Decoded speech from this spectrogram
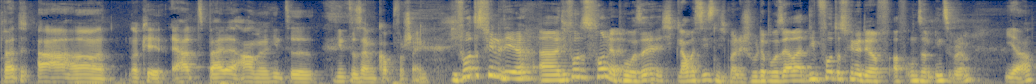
Breite, ah, ah, okay. Er hat beide Arme hinter, hinter seinem Kopf wahrscheinlich. Die Fotos findet ihr, äh, die Fotos von der Pose, ich glaube, es ist nicht mal eine Schulterpose, aber die Fotos findet ihr auf, auf unserem Instagram. Ja.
